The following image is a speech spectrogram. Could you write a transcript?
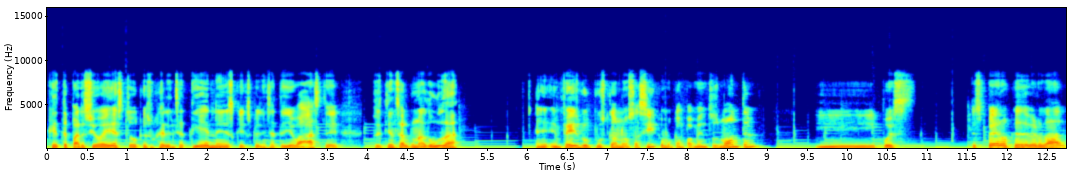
¿qué te pareció esto? ¿Qué sugerencia tienes? ¿Qué experiencia te llevaste? Si tienes alguna duda. Eh, en Facebook búscanos así como Campamentos Montem. Y pues espero que de verdad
